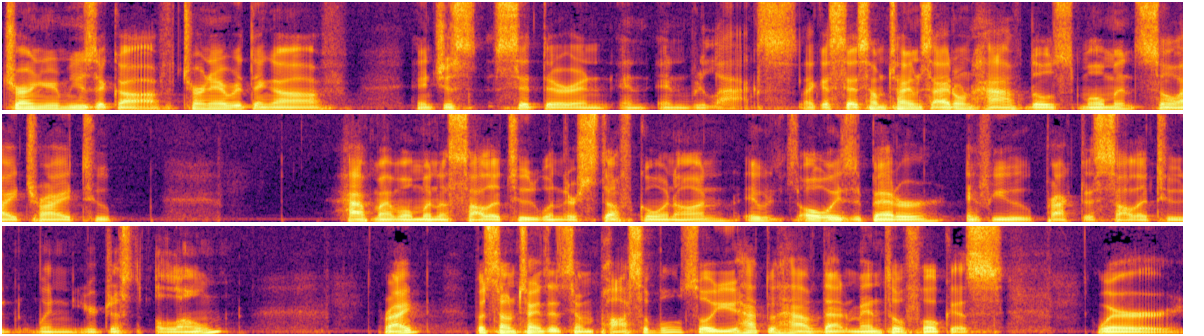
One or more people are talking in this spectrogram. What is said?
Turn your music off, turn everything off, and just sit there and, and, and relax. Like I said, sometimes I don't have those moments, so I try to have my moment of solitude when there's stuff going on. It's always better if you practice solitude when you're just alone, right? But sometimes it's impossible. So you have to have that mental focus where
